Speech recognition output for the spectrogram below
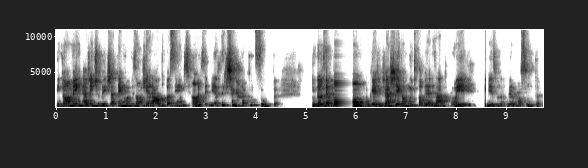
então a gente meio que já tem uma visão geral do paciente antes mesmo de ele chegar à consulta. Então isso é bom, porque a gente já chega muito familiarizado com ele, mesmo na primeira consulta.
